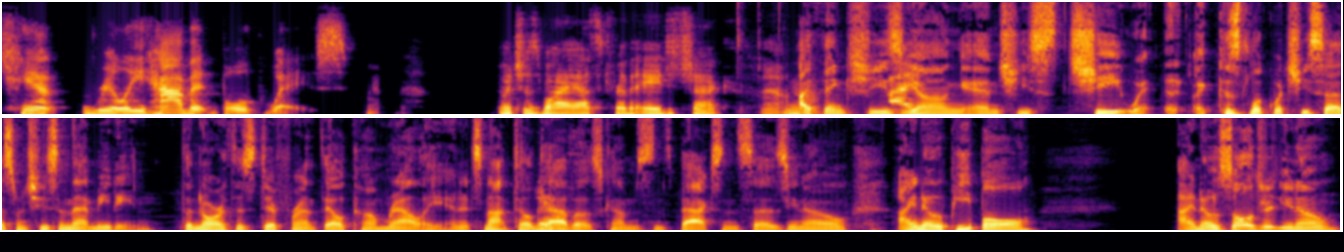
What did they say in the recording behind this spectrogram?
can't really have it both ways Which is why I asked for the age check. Yeah. I think she's I- young and she's she because look what she says when she's in that meeting. The North is different; they'll come rally, and it's not till Yes. Davos comes and backs and says, you know, I know people, I know soldiers, you know,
